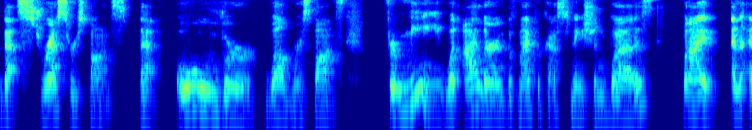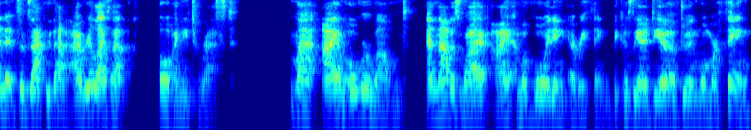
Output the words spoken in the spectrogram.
that stress response that overwhelmed response. For me what i learned with my procrastination was when i and and it's exactly that i realized that oh i need to rest. My i am overwhelmed And that is why I am avoiding everything because the idea of doing one more thing,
